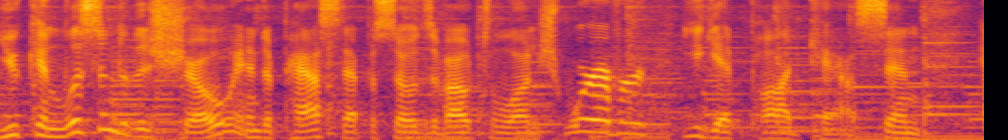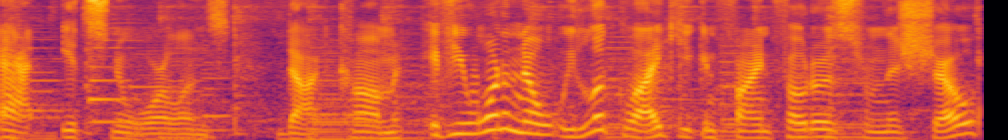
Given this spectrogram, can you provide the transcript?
You can listen to this show and to past episodes of Out to Lunch wherever you get podcasts and at itsneworleans.com. If you want to know what we look like, you can find photos from this show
